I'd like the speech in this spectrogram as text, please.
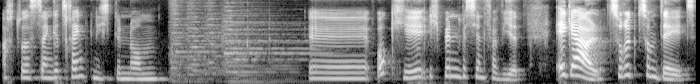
Ach, du hast dein Getränk nicht genommen. Äh, okay, ich bin ein bisschen verwirrt. Egal, zurück zum Date.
